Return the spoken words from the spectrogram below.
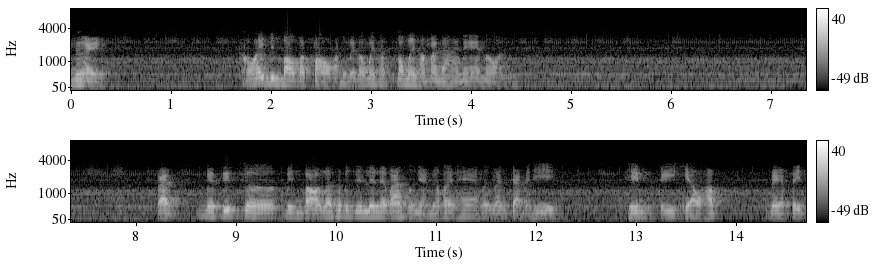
เหนื่อย เขาให้บินเบามาต่อนี่ไม่ต้องไม่ต้องไม่ธรรมดาแน่นอน แต่เบติสเจอบินเบาแล้วถ้าเบติสเล่นในบ้านส่วนใหญ่ไม่ค่อยแพ้เพราะฉะนั้นจัดไปที่ทีมสีเขียวครับ เบติส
